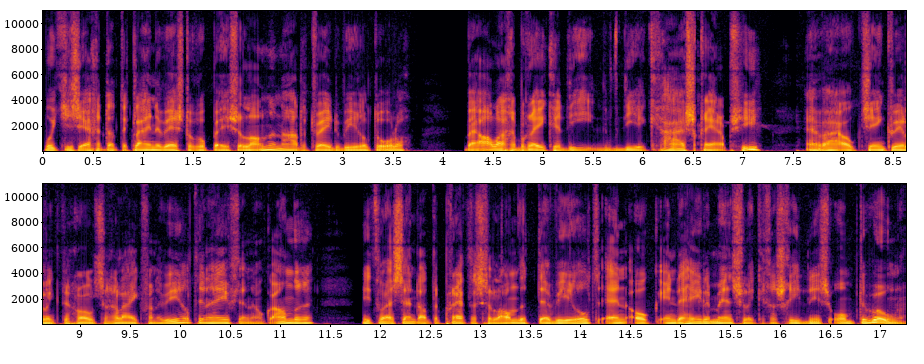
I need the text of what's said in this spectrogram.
Moet je zeggen dat de kleine West-Europese landen na de Tweede Wereldoorlog. bij alle gebreken die, die ik haarscherp zie. en waar ook Willink de grootste gelijk van de wereld in heeft en ook anderen. Niet waar zijn dat de prettigste landen ter wereld. en ook in de hele menselijke geschiedenis om te wonen.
